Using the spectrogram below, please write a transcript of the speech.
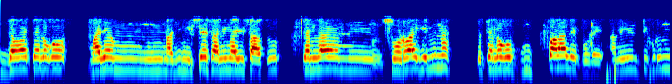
जेव्हा त्या लोक माझ्या माझी मिसेस आणि माझी सासू त्यांना सोडवाय गेली ना तर ते लोक पळाले पुढे. आणि तिकडून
